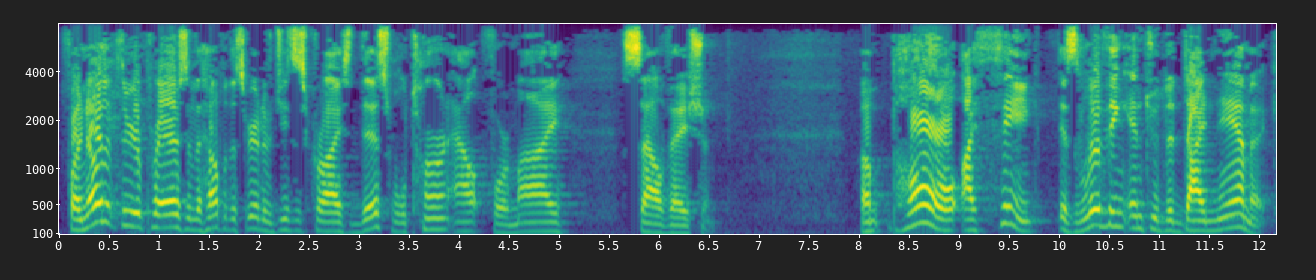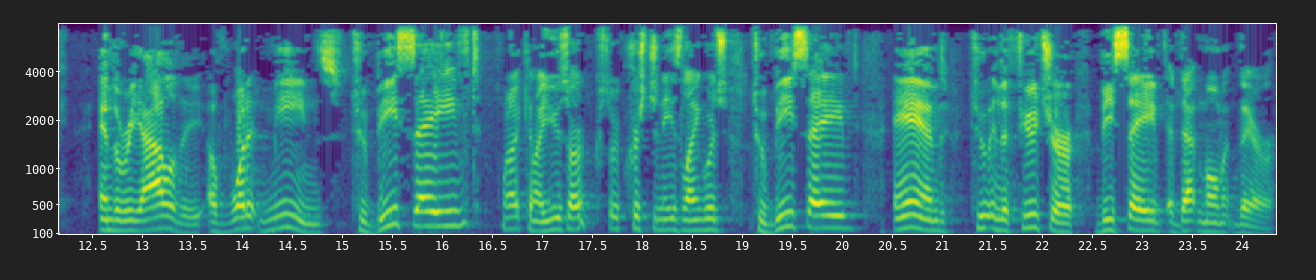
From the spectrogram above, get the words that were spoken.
For I know that through your prayers and the help of the Spirit of Jesus Christ, this will turn out for my salvation. Um, Paul, I think, is living into the dynamic and the reality of what it means to be saved. Right? Can I use our sort of Christianese language? To be saved and to in the future be saved at that moment there.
